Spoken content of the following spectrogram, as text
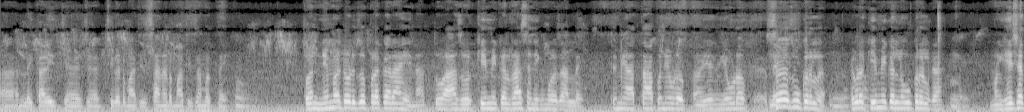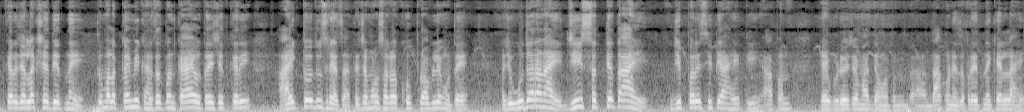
अं, लय काळी च- च- चिकट माती सानड माती जमत नाही. हम्म. पण निमेटोड जो प्रकार आहे ना तो आजवर केमिकल रासायनिक मुळे चाललाय तुम्ही आता आपण एवढं ए- एवढं सहज उकरलं. एवढं केमिकल उकरल का? नाही. मग हे शेतकऱ्याच्या लक्षात येत नाही. तुम्हाला कमी खर्चात पण काय होतंय शेतकरी? ऐकतोय दुसऱ्याचा. त्याच्यामुळे सगळा खूप प्रॉब्लेम होतोय. म्हणजे उदाहरण आहे जी सत्यता आहे जी परिस्थिती आहे ती आपण या व्हिडिओच्या माध्यमातून अं, दाखवण्याचा प्रयत्न केलेला आहे.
